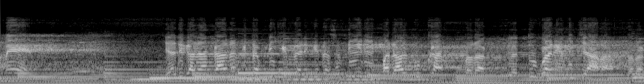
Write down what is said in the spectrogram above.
amin. Jadi kadang-kadang kita pikir dari kita sendiri, padahal bukan, saudara, Tuhan yang bicara, saudara.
